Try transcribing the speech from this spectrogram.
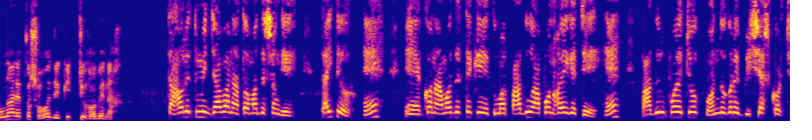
ওনার এত সহজে কিচ্ছু হবে না। তাহলে তুমি যাবা না তো আমাদের সঙ্গে, তাই তো? হ্যাঁ? এখন আমাদের থেকে তোমার পাদু আপন হয়ে গেছে হ্যাঁ? পাদুর উপরে চোখ বন্ধ করে বিশ্বাস করছ,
